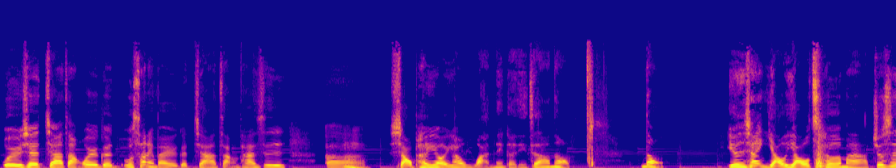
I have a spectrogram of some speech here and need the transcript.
我有一些家长，我有个我上礼拜有一个家长，他是呃。嗯小朋友要玩那个，你知道那种 那种有点像摇摇车吗？就是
